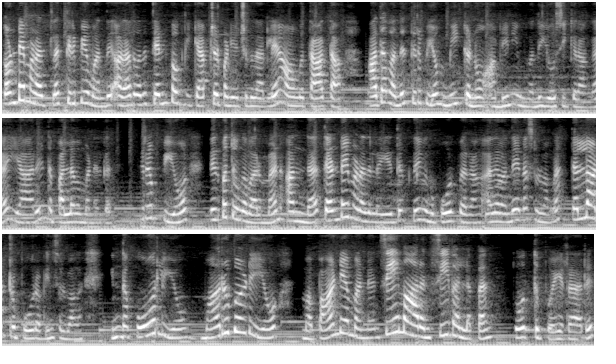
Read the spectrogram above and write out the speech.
தொண்டை மடத்துல திருப்பியும் வந்து அதாவது வந்து தென்பகுதி கேப்சர் பண்ணி வச்சிருந்தாரு இல்லையா? அவங்க தாத்தா. அதை வந்து திருப்பியும் மீட்கணும் அப்படின்னு இவங்க வந்து யோசிக்கிறாங்க. யாரு? இந்த பல்லவ மன்னர்கள். திருப்பியும் நிர்பத்துங்கவர்மன் அந்த தெண்டை மனதில் எதிர்த்து இவங்க போர் பெறாங்க. அதை வந்து என்ன சொல்லுவாங்க? தெல்லாற்று போர் அப்படின்னு சொல்லுவாங்க. இந்த போர்லேயும் மறுபடியும் நம்ம பாண்டிய மன்னன் சீமாறன் சீவல்லப்பன் தோத்து போயிடுறாரு.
